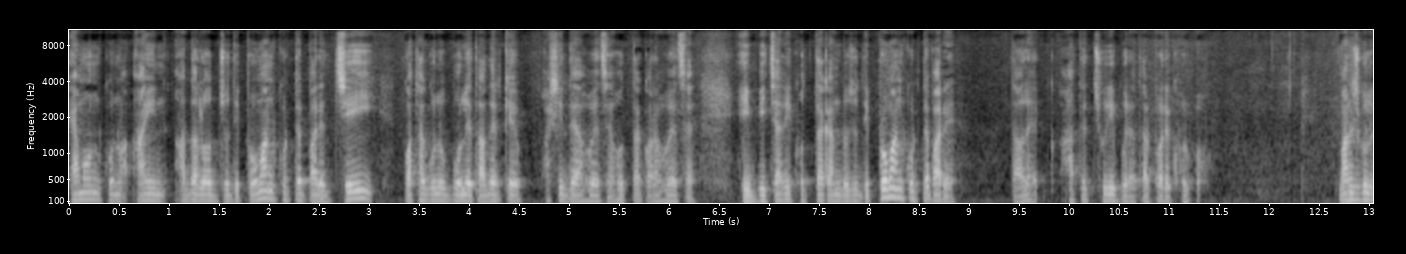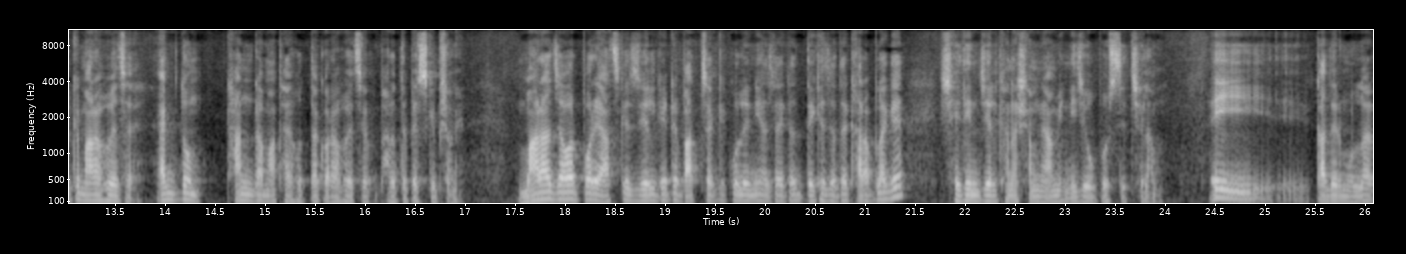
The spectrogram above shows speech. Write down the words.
এমন কোনো আইন, আদালত যদি প্রমাণ করতে পারে, যেই কথাগুলো বলে তাদেরকে ফাঁসি দেওয়া হয়েছে, হত্যা করা হয়েছে, এই বিচারিক হত্যাকাণ্ড যদি প্রমাণ করতে পারে, তাহলে হাতের ছুরি পরে তারপরে ঘুরব। মানুষগুলোকে মারা হয়েছে। একদম ঠান্ডা মাথায় হত্যা করা হয়েছে ভারতের প্রেসক্রিপশনে। মারা যাওয়ার পরে আজকে জেল গেটে বাচ্চাকে কোলে নিয়ে যায়, এটা দেখে যাদের খারাপ লাগে, সেদিন জেলখানার সামনে আমি নিজে উপস্থিত ছিলাম। এই কাদের মোল্লার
